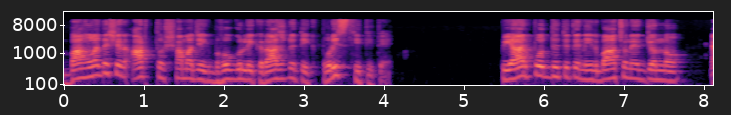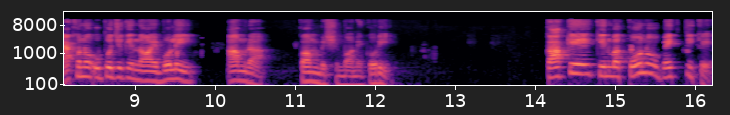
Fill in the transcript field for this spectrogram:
বাংলাদেশের আর্থ সামাজিক ভৌগোলিক, রাজনৈতিক পরিস্থিতিতে পিয়ার পদ্ধতিতে নির্বাচনের জন্য এখনও উপযোগী নয় বলেই আমরা কম বেশি মনে করি। কাকে কিংবা কোন ব্যক্তিকে,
